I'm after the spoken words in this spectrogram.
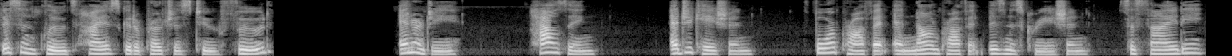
This includes highest good approaches to food, energy, housing, education, for profit and non-profit business creation, society,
